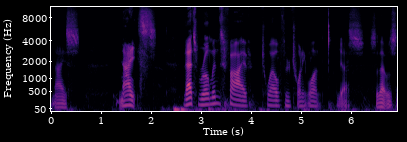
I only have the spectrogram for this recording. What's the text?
Nice. Nice. That's Romans 5 12 through 21. Yes. So that was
